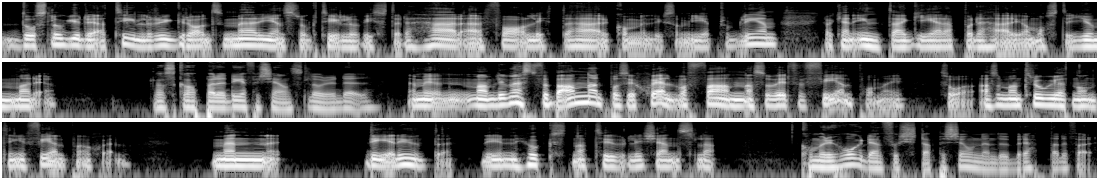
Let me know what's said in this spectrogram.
då slog ju det till, ryggradsmärgen slog till och visste det här är farligt, det här kommer liksom ge problem, jag kan inte agera på det här, jag måste gömma det. Vad skapade det för känslor i dig? Ja, men man blir mest förbannad på sig själv, vad fan, alltså vad är det för fel på mig? Så, alltså man tror ju att någonting är fel på en själv. Men det är det ju inte. Det är en högst naturlig känsla. Kommer du ihåg den första personen du berättade för?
